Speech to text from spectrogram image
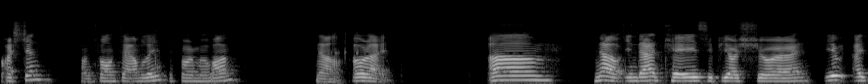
Question on font family before we move on? No, all right. Um, now in that case, if you're sure, you I,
